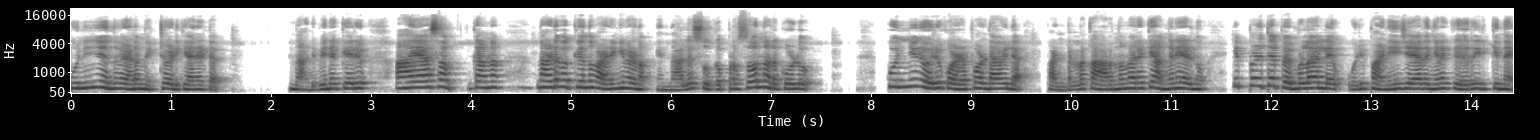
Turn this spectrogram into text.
കുനിഞ്ഞ് എന്ന് വേണം മിറ്റം അടിക്കാനായിട്ട്. നടുവിനൊക്കെ ഒരു ആയാസം കാരണം നടുവൊക്കെ ഒന്ന് വഴങ്ങി വരണം. എന്നാലേ സുഖപ്രസവം നടക്കുള്ളൂ. കുഞ്ഞിന് ഒരു കുഴപ്പമുണ്ടാവില്ല. പണ്ടുള്ള കാർന്നമാരൊക്കെ അങ്ങനെയായിരുന്നു. ഇപ്പോഴത്തെ പെമ്പിളല്ലേ ഒരു പണിയും ചെയ്യാതെ ഇങ്ങനെ കയറിയിരിക്കുന്നേ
